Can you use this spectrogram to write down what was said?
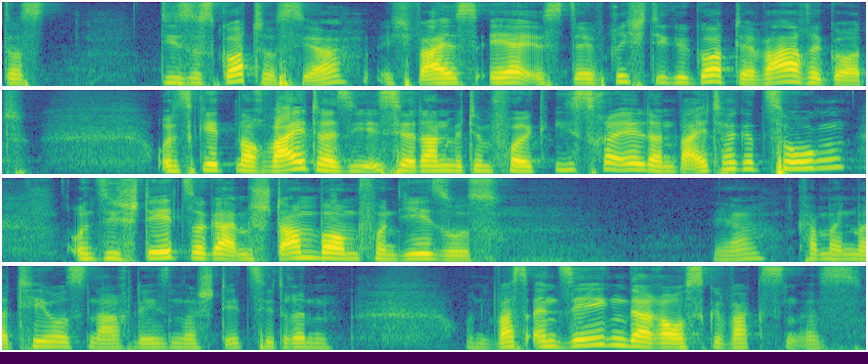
des, dieses Gottes, ja. Ich weiß, er ist der richtige Gott, der wahre Gott. Und es geht noch weiter. Sie ist ja dann mit dem Volk Israel dann weitergezogen und sie steht sogar im Stammbaum von Jesus. Ja, kann man in Matthäus nachlesen, da steht sie drin. Und was ein Segen daraus gewachsen ist.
